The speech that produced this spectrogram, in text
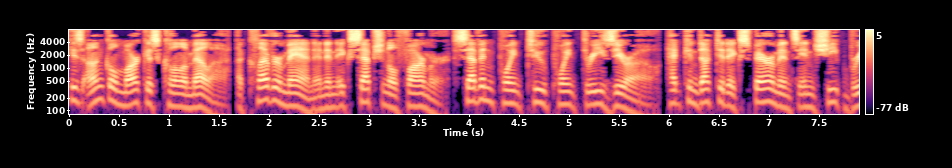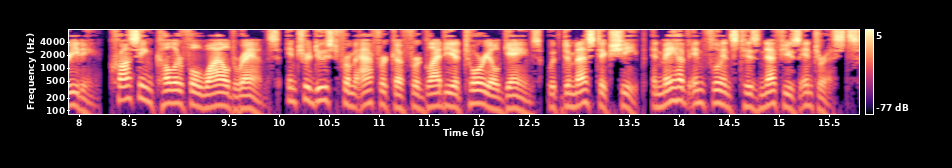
His uncle Marcus Columella, a clever man and an exceptional farmer 7.2.30, had conducted experiments in sheep breeding, crossing colorful wild rams, introduced from Africa for gladiatorial games, with domestic sheep, and may have influenced his nephew's interests.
